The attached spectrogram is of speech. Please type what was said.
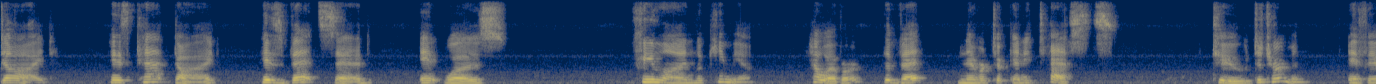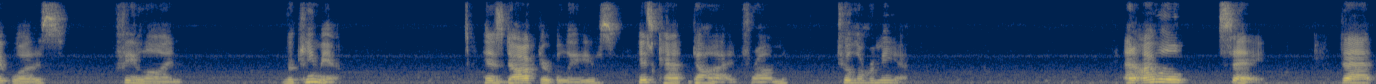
died. His cat died. His vet said it was feline leukemia. However, the vet never took any tests to determine if it was feline leukemia. His doctor believes his cat died from tularemia. And I will say that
